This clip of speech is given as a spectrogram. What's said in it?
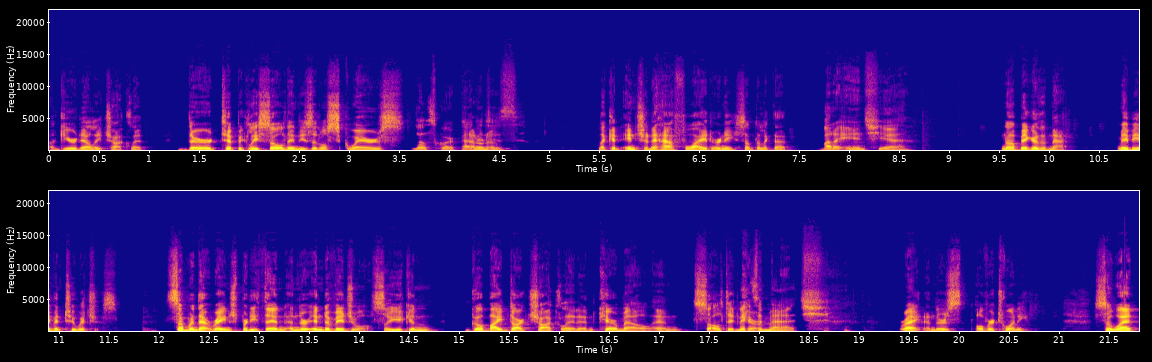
a Ghirardelli chocolate, they're typically sold in these little squares, Little square packages. like an inch and a half wide, Ernie, something like that. About an inch, yeah. No, bigger than that. Maybe even two inches. Somewhere in that range, pretty thin, and they're individual. So you can go buy dark chocolate and caramel and salted Mix and caramel. match. Right. And there's over 20. So what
